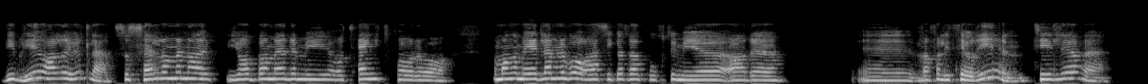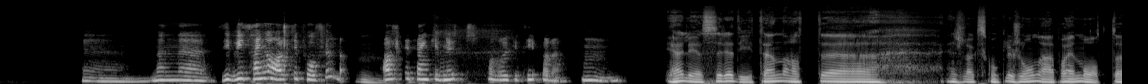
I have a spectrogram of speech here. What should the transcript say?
Vi blir jo aldri utlært. Så selv om en har jobba med det mye og tenkt på det, og, og mange av medlemmene våre har sikkert vært borti mye av det, i hvert fall i teorien, tidligere. Eh, men eh, vi trenger alltid påfyll. da. Mm. Alltid tenke nytt og bruke tid på det. Mm. Jeg leser det dit hen at uh, en slags konklusjon er på en måte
